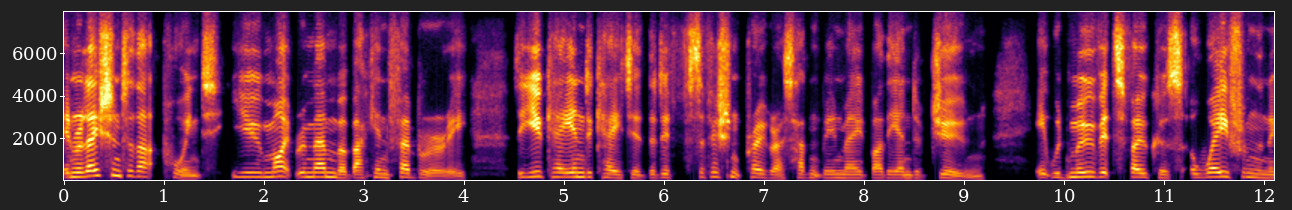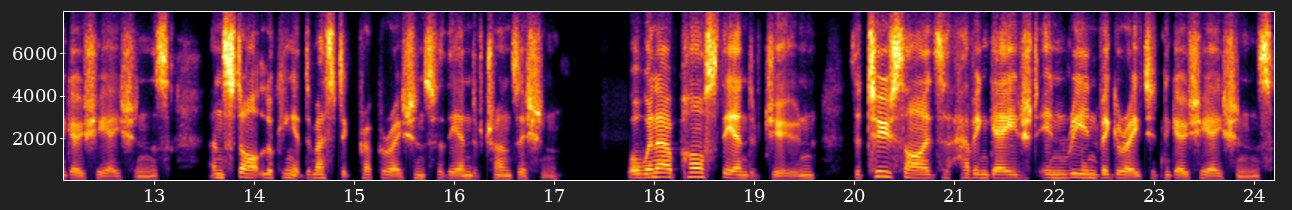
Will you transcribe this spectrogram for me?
In relation to that point, you might remember back in February, the UK indicated that if sufficient progress hadn't been made by the end of June, it would move its focus away from the negotiations and start looking at domestic preparations for the end of transition. Well, we're now past the end of June. The two sides have engaged in reinvigorated negotiations,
